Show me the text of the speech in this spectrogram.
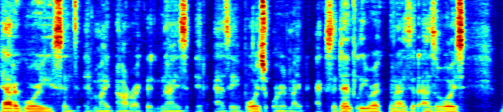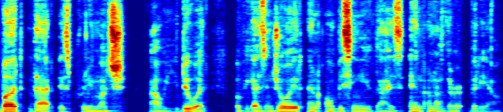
category since it might not recognize it as a voice or it might accidentally recognize it as a voice, but that is pretty much how you do it. Hope you guys enjoyed and I'll be seeing you guys in another video.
